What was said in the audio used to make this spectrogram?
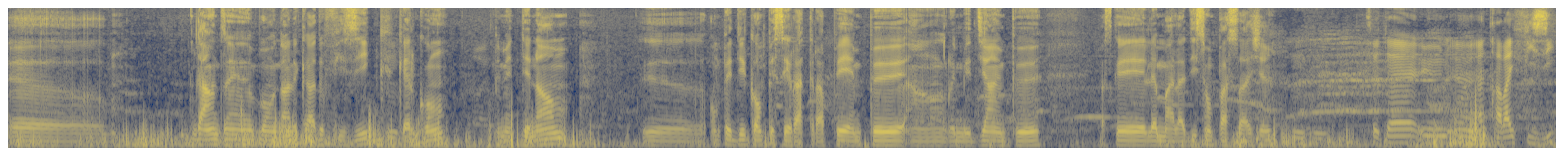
euh, dans, un, bon, dans le cadre physique quelconque. Et maintenant, euh, on peut dire qu'on peut se rattraper un peu en remédiant un peu parce que les maladies sont passagères. Mhm. C'était une- un, travail physique?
